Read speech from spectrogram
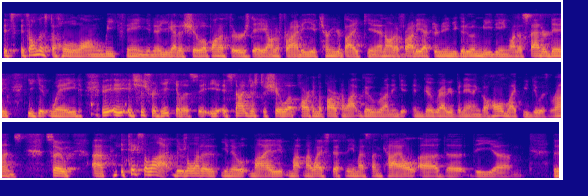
it's it's almost a whole long week thing. You know, you got to show up on a Thursday, on a Friday, you turn your bike in. On a Friday afternoon, you go to a meeting. On a Saturday, you get weighed. It, it's just ridiculous. It, it's not just to show up, park in the parking lot, go run and get and go grab your banana and go home like we do with runs. So uh, it takes a lot. There's a lot of you know my my, my wife Stephanie and my son Kyle. Uh, the the um, the,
